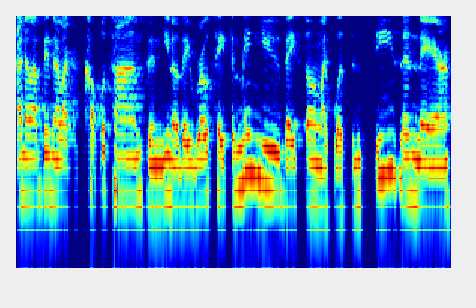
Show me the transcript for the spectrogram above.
I know I've been there like a couple times and you know they rotate the menu based on like what's in season there.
